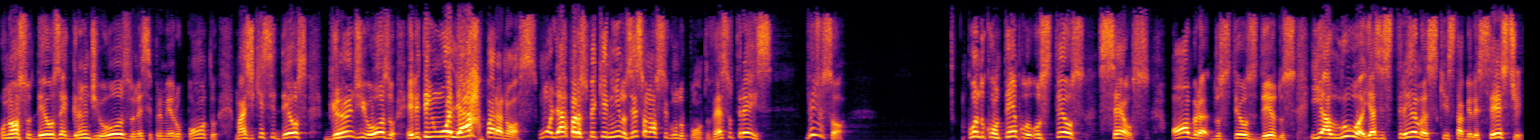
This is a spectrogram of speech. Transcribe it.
o nosso Deus é grandioso nesse primeiro ponto, mas de que esse Deus grandioso, ele tem um olhar para nós, um olhar para os pequeninos. Esse é o nosso segundo ponto. Verso 3. Veja só. Quando contemplo os teus céus, obra dos teus dedos, e a lua e as estrelas que estabeleceste,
